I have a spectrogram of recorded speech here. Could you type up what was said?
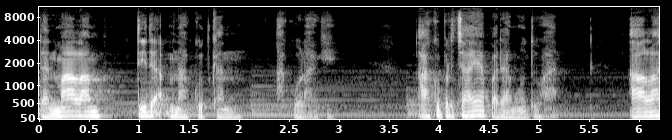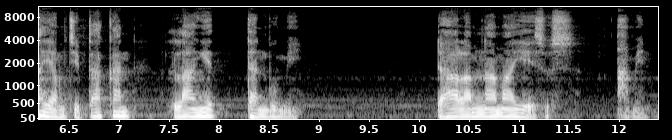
Dan malam tidak menakutkan aku lagi. Aku percaya padamu Tuhan Allah yang menciptakan langit dan bumi. Dalam nama Yesus, amin.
